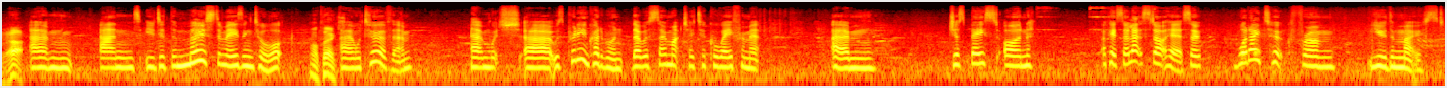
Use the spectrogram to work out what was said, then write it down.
Yeah. um, and you did the most amazing talk. well, thanks. uh, well, two of them, um, which uh, was pretty incredible. And there was so much I took away from it, um, just based on. Okay, so let's start here. So, what I took from you the most,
